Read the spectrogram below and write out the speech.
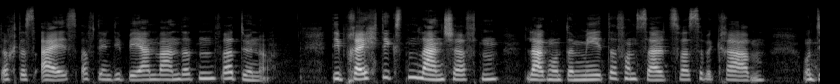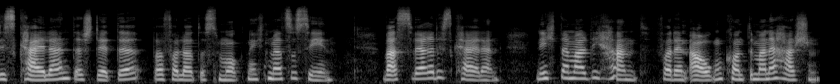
doch das Eis, auf dem die Bären wanderten, war dünner. Die prächtigsten Landschaften lagen unter Meter von Salzwasser begraben, und die Skyline der Städte war vor lauter Smog nicht mehr zu sehen. Was wäre die Skyline? Nicht einmal die Hand vor den Augen konnte man erhaschen.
